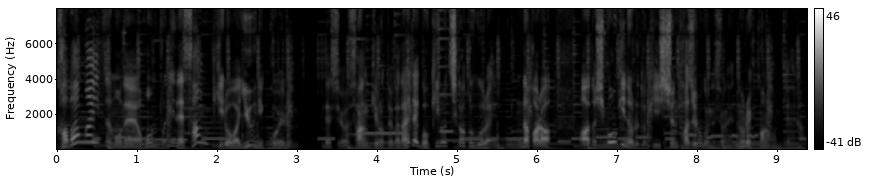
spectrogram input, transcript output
カバンがいつもね本当にね3キロは優に超えるですよ。3キロというか大体5キロ近くぐらい。だからあの飛行機乗るとき一瞬たじろぐんですよね。乗れっかなみたいな。っ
